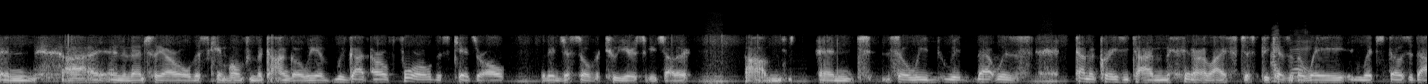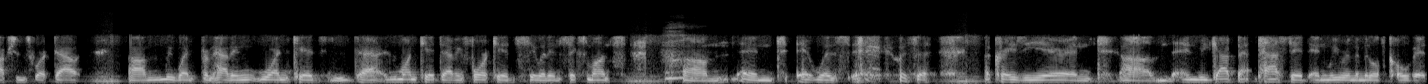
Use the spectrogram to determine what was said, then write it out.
and uh, and eventually our oldest came home from the Congo. We have we've got our four oldest kids are all within just over two years of each other, um, and so we, we that was kind of a crazy time in our life just because of the way in which those adoptions worked out. Um, we went from having one kid to one kid to having four kids within six months, um, and it was it was a, a crazy year, and um, and we got past it, and we were in the middle of COVID,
